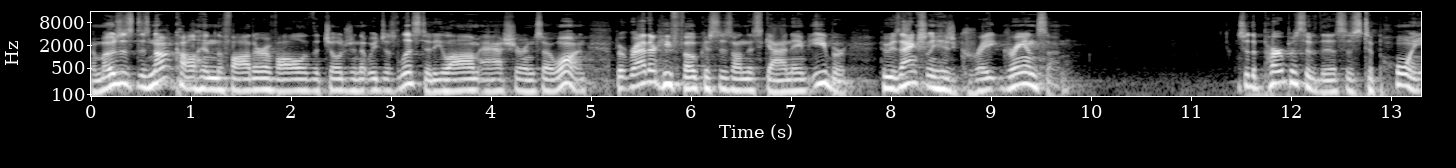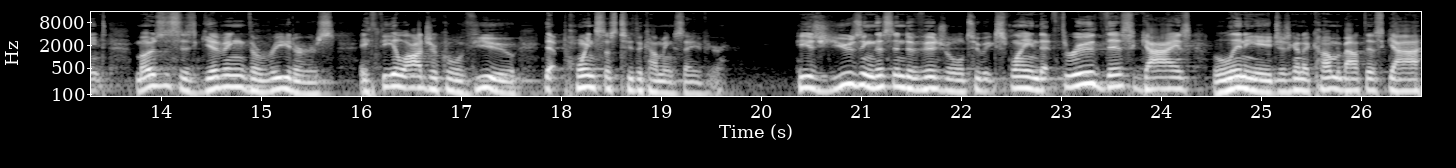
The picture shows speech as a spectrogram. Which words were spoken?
Now, Moses does not call him the father of all of the children that we just listed, Elam, Asher, and so on, but rather he focuses on this guy named Eber, who is actually his great grandson. So, the purpose of this is to point, Moses is giving the readers a theological view that points us to the coming Savior. He is using this individual to explain that through this guy's lineage is going to come about this guy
